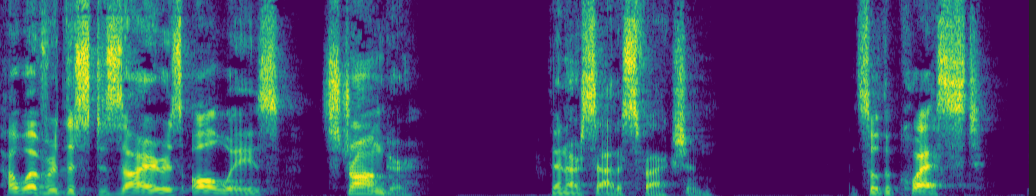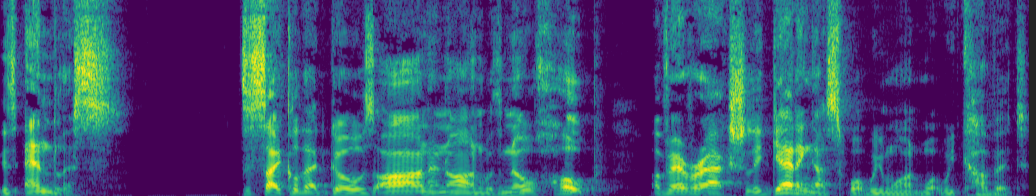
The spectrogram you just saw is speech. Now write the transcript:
However, this desire is always stronger than our satisfaction. And so the quest is endless. It's a cycle that goes on and on with no hope of ever actually getting us what we want, what we covet.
